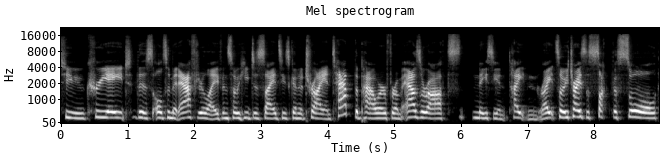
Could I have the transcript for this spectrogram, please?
to create this ultimate afterlife, and so he decides he's going to try and tap the power from Azeroth's nascent titan, right? So he tries to suck the soul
